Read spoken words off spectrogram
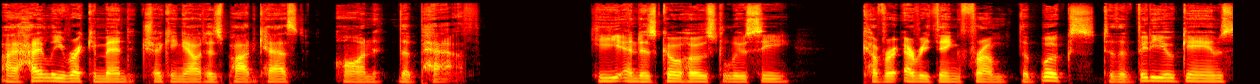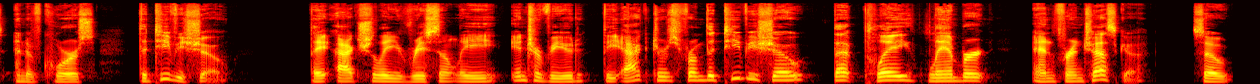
I highly recommend checking out his podcast, On the Path. He and his co host, Lucy, cover everything from the books to the video games and, of course, the TV show. They actually recently interviewed the actors from the TV show that play Lambert and Francesca. So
